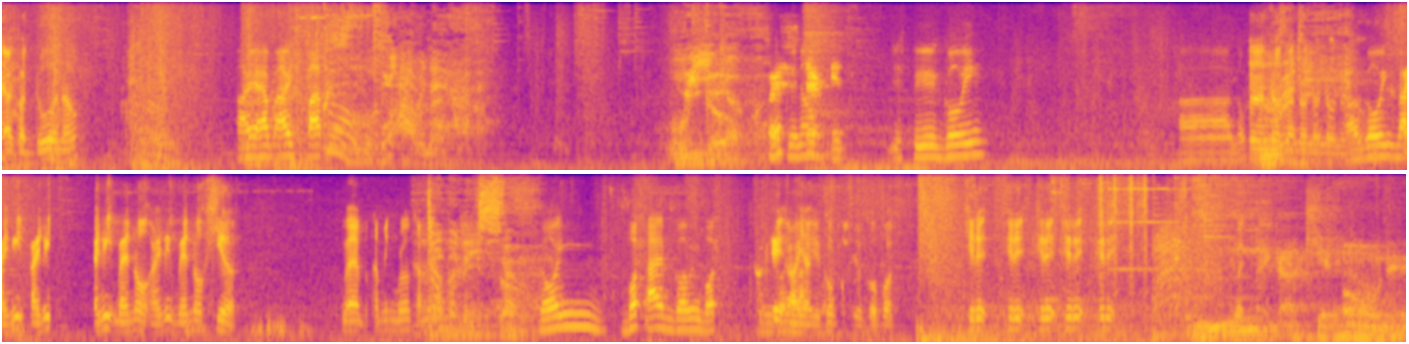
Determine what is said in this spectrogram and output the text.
I got duel now. I have ice spot. We go. Where's You know- there? Is, If you're going, uh, nope. No no no no no no no. Uh, going I need I need I need Mano. I need Mano here. Where coming, bro? Coming. Going bot. I'm going bot. I'm Okay, going ah yeah, you go bot, you go bot. Hit it, hit it, hit it, hit it, hit it. Mega kill.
